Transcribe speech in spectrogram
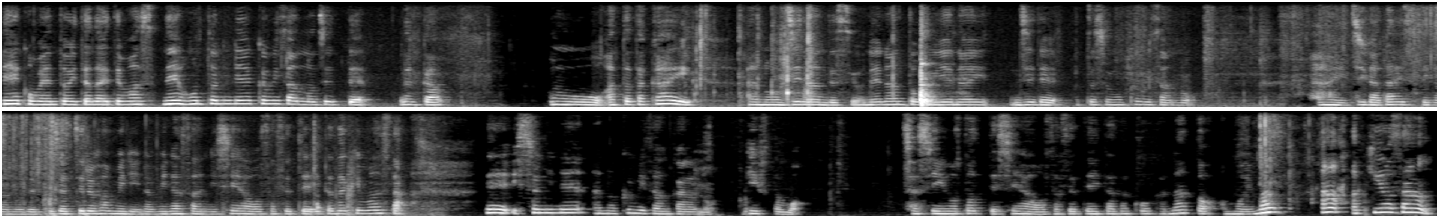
ね、コメントいただいてます。ね、本当にね、久美さんの字って、なんか、もう、温かい、あの、字なんですよね。何とも言えない字で、私も久美さんの、はい、字が大好きなので、スジャチルファミリーの皆さんにシェアをさせていただきました。で、一緒にね、あの、久美さんからのギフトも写真を撮ってシェアをさせていただこうかなと思います。あ、あきよさん。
